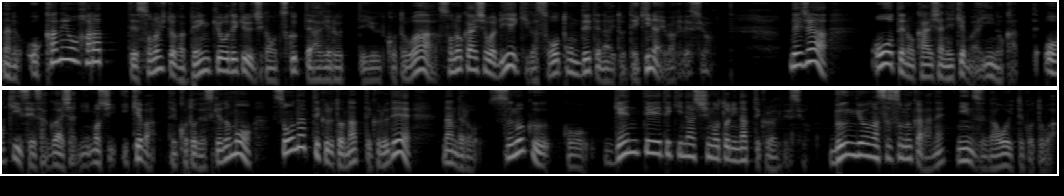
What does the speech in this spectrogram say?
なんでお金を払ってその人が勉強できる時間を作ってあげるっていうことは、その会社は利益が相当出てないとできないわけですよ。で、じゃあ、大手の会社に行けばいいのかって大きい制作会社にもし行けばってことですけどもそうなってくるとなってくるでなんだろうすごくこう限定的な仕事になってくるわけですよ分業が進むからね人数が多いってことは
